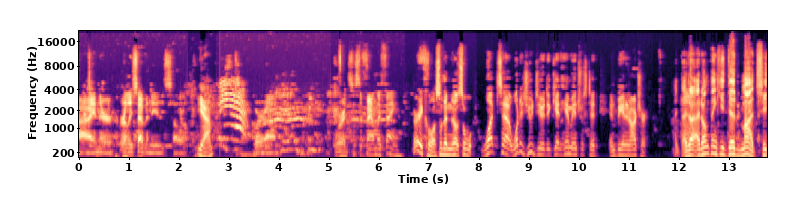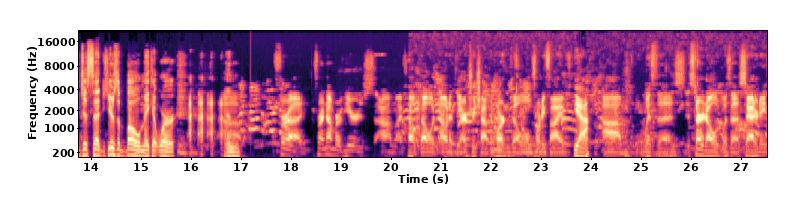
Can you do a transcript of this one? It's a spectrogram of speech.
uh, in their early seventies. So Yeah. we're uh, we're it's just a family thing. Very cool. So then, so what? Uh, what did you do to get him interested in being an archer? I, I don't- I don't think he did much. He just said, "Here's a bow, make it work." and For uh, for a number of years, um, I've helped out out at the archery shop in Hortonville, Old Forty Five. Yeah. um, with the it started out with a Saturday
